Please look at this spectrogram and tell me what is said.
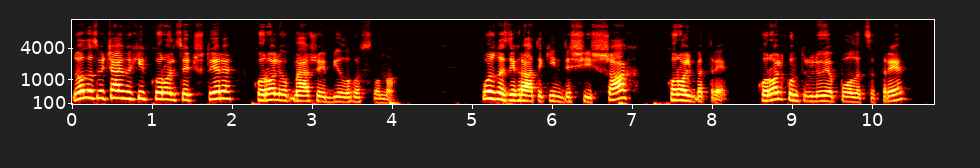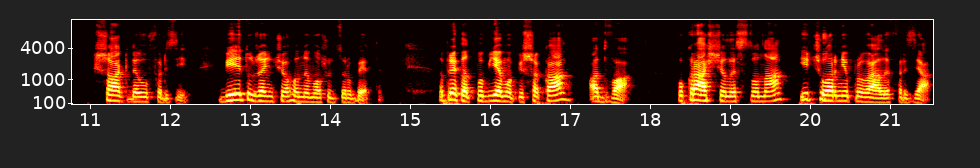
Ну, але, звичайно, хід король c4, король обмежує білого слона. Можна зіграти кінь d6 шах, король b3. Король контролює поле c3, пішак де у ферзі. Білі тут вже нічого не можуть зробити. Наприклад, поб'ємо пішака А2 покращили слона і чорні провели ферзя.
